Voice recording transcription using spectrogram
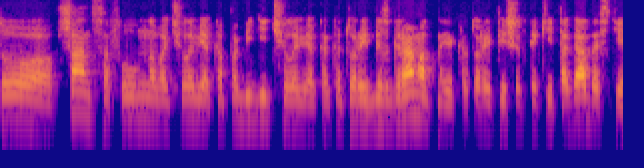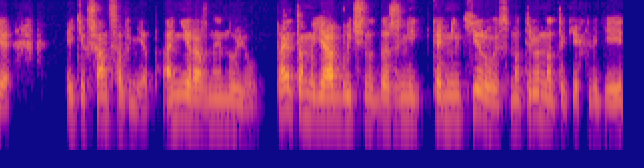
то шансов у умного человека победить человека, который безграмотный, который пишет какие-то гадости, этих шансов нет. Они равны нулю. Поэтому я обычно даже не комментирую, смотрю на таких людей.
